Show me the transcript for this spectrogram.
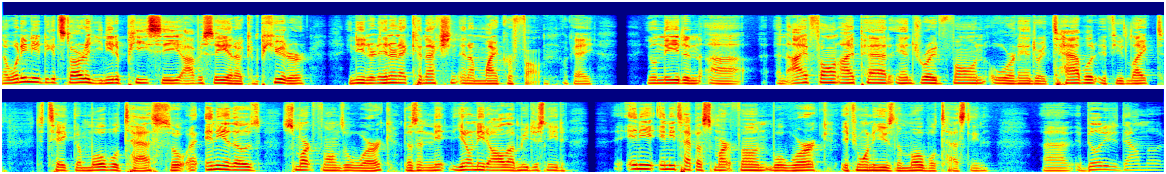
Now, what do you need to get started? You need a PC, obviously, and a computer. You need an internet connection and a microphone. Okay, you'll need an uh, an iPhone, iPad, Android phone, or an Android tablet if you'd like to take the mobile test. So uh, any of those smartphones will work. Doesn't need, you don't need all of them. You just need any any type of smartphone will work if you want to use the mobile testing. Uh, ability to download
